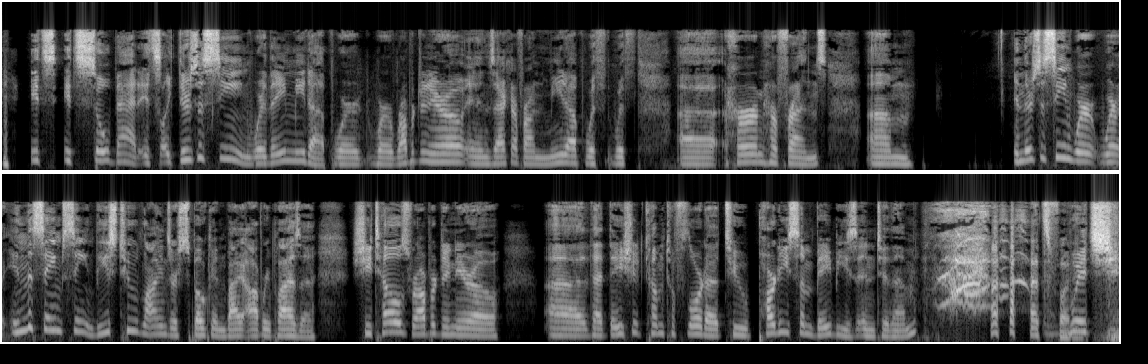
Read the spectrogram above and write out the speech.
it's it's so bad. It's like there's a scene where they meet up where where Robert De Niro and Zac Efron meet up with with uh her and her friends um and there's a scene where, where in the same scene, these two lines are spoken by Aubrey Plaza. She tells Robert De Niro uh, that they should come to Florida to party some babies into them, That's funny. which,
